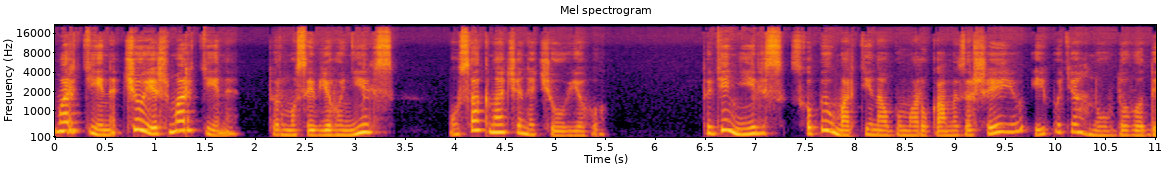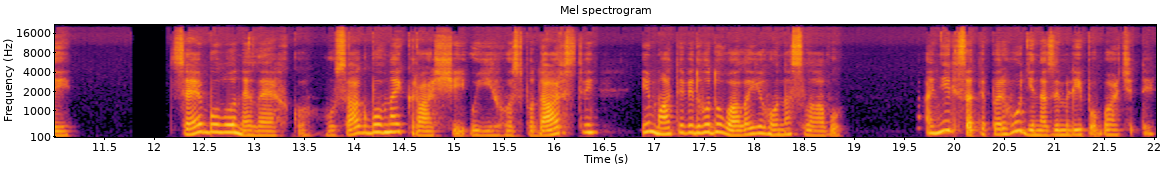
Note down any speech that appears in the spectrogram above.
Мартіне, чуєш, Мартіне? тормосив його Нільс. Гусак наче не чув його. Тоді Нільс схопив Мартіна обома руками за шию і потягнув до води. Це було нелегко. Гусак був найкращий у їх господарстві, і мати відгодувала його на славу. А Нільса тепер годі на землі побачити.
